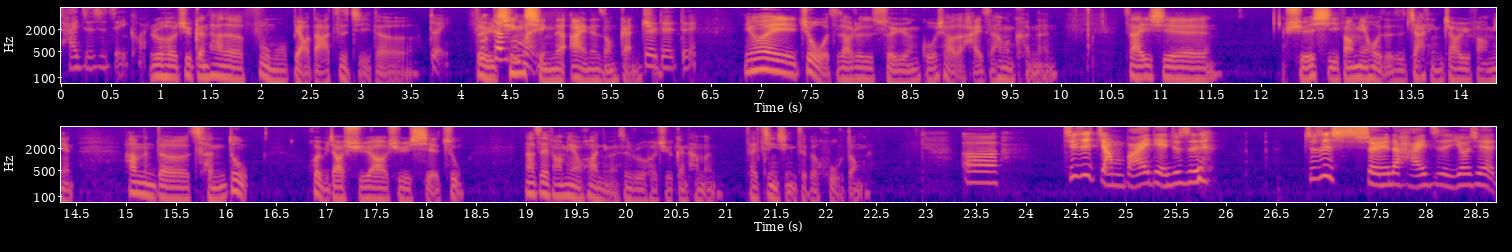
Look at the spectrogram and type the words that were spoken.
孩子是这一块，如何去跟他的父母表达自己的对对于亲情的爱那种感觉。对对对，因为就我知道，就是水源国小的孩子，他们可能在一些学习方面或者是家庭教育方面，他们的程度会比较需要去协助。那这方面的话，你们是如何去跟他们在进行这个互动的？呃，其实讲白一点，就是就是水源的孩子，有些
